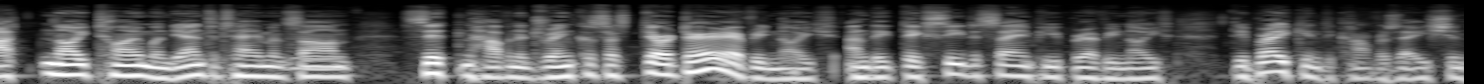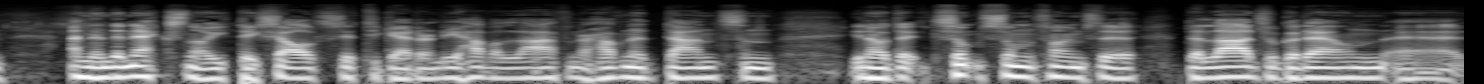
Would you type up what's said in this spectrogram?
At night time when the entertainment's on, sitting having a drink because they're, they're there every night and they, they see the same people every night. They break into conversation, and then the next night they all sit together and they have a laugh and they're having a dance. And you know, they, some sometimes the, the lads will go down uh,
